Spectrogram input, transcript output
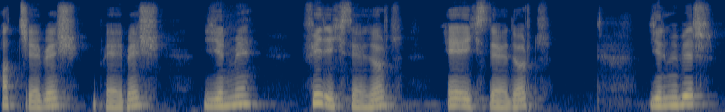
at C5 B5 20 fil XD4 EXD4 21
